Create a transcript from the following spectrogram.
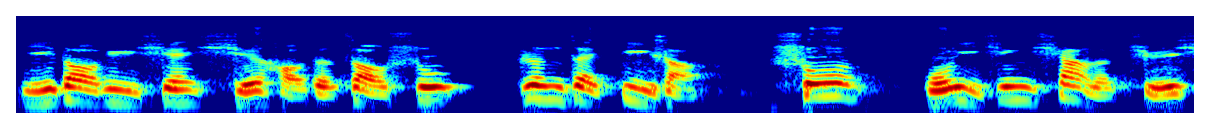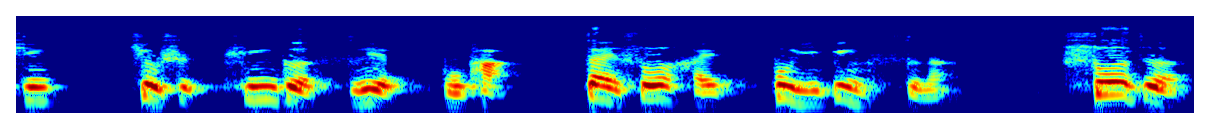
一道预先写好的诏书，扔在地上，说：“我已经下了决心，就是拼个死也不怕。再说还不一定死呢。”说着，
